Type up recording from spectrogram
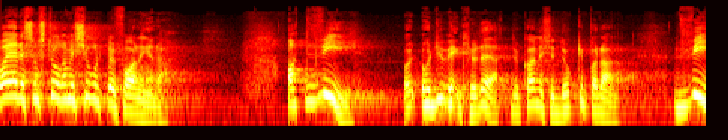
Hva er det som står i misjonsbefalingen, da? At vi og, og du er inkludert. Du kan ikke dukke på den. Vi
